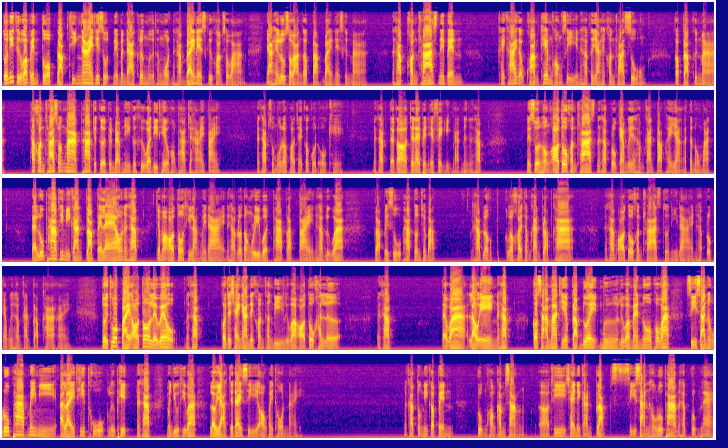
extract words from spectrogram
ตัวนี้ถือว่าเป็นตัวปรับที่ง่ายที่สุดในบรรดาเครื่องมือทั้งหมดนะครับ brightness คือความสว่าง อยากให้รูปสว่างก็ปรับ brightness ขึ้นมานะครับ contrast นี่เป็นคล้ายๆ กับความเข้มของสีนะครับ ถ้าอยากให้ contrast สูง ก็ปรับขึ้นมา ถ้า contrast มากๆ ภาพจะเกิดเป็นแบบนี้ก็คือว่าดีเทลของภาพจะหายไปนะครับสมมุติว่าพอใจก็กดโอเคนะครับแต่ก็จะได้เป็นเอฟเฟกอีกแบบหนึ่งนะครับ ในส่วนของ Auto Contrast นะครับโปรแกรมก็จะทำการปรับให้อย่างอัตโนมัติ แต่รูปภาพที่มีการปรับไปแล้วนะครับ จะมาออโต้ทีหลังไม่ได้นะครับ เราต้องรีเวิร์ตภาพกลับไปนะครับ หรือว่ากลับไปสู่ภาพต้นฉบับนะครับแล้วเราค่อยทำการปรับค่า นะครับ Auto Contrast ตัวนี้ได้นะครับ โปรแกรมก็จะทำการปรับค่าให้ โดยทั่วไป Auto Level นะครับก็จะใช้งานได้ค่อนข้างดีหรือว่า Auto Color นะครับ แต่ว่าเราเองนะครับก็สามารถที่จะปรับด้วยมือหรือว่าแมนนวลเพราะว่าสีสันของรูปภาพไม่มีอะไรที่ถูกหรือผิดนะครับ มันอยู่ที่ว่าเราอยากจะได้สีออกไปโทนไหนนะครับ ตรงนี้ก็เป็นกลุ่มของคำสั่ง ที่ใช้ในการปรับสีสันของรูปภาพนะครับ กลุ่มแรก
